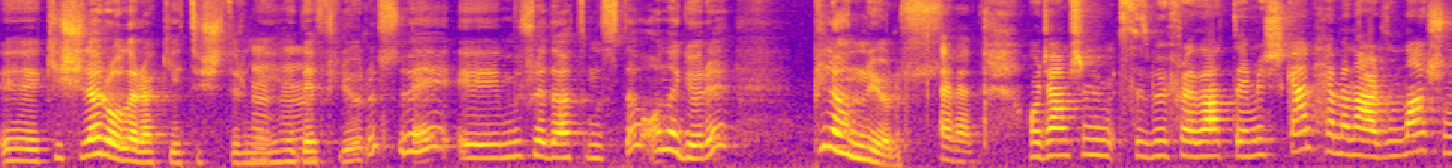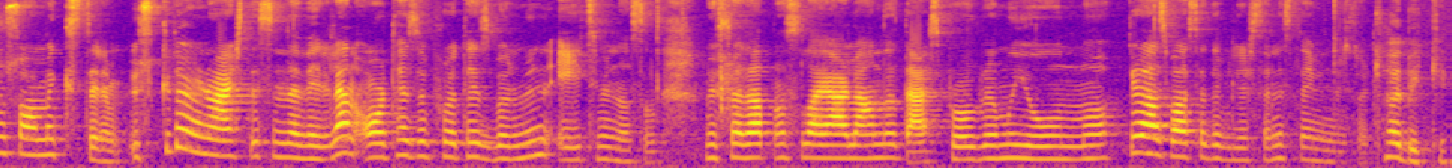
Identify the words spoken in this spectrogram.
e, kişiler olarak yetiştirmeyi hedefliyoruz ve e, müfredatımızda ona göre planlıyoruz. Evet. Hocam şimdi siz müfredat demişken hemen ardından şunu sormak isterim. Üsküdar Üniversitesi'nde verilen ortez ve protez bölümünün eğitimi nasıl? Müfredat nasıl ayarlandı? Ders programı yoğun mu? Biraz bahsedebilirseniz seviniriz hocam. Tabii ki.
